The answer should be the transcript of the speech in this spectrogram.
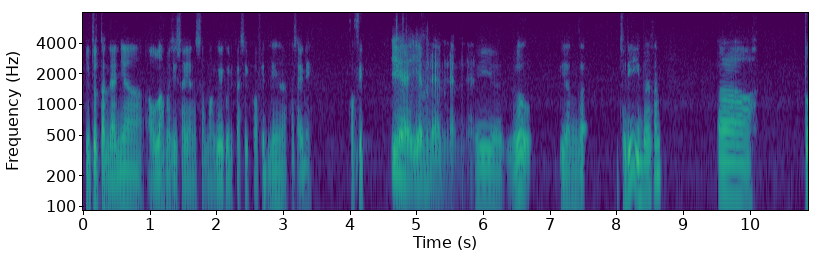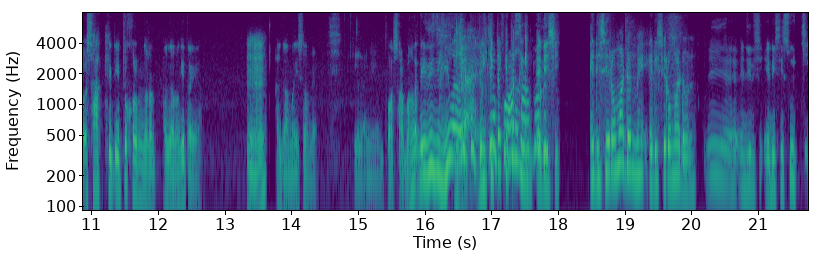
itu tandanya Allah masih sayang sama gue gue dikasih covid ini saya nih covid Iya, iya benar, benar, benar. iya lu yang nggak jadi ibarat kan eh sakit itu kalau menurut agama kita ya Hmm. agama Islam ya gila nih puasa banget ini gila Ya, ini kita kita lagi banget. edisi edisi Ramadan meh edisi Ramadan Iya, edisi, edisi suci.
